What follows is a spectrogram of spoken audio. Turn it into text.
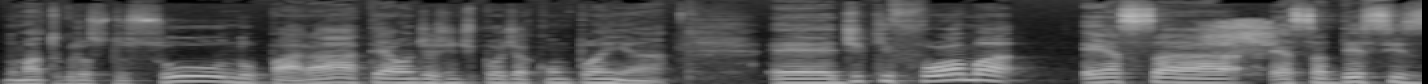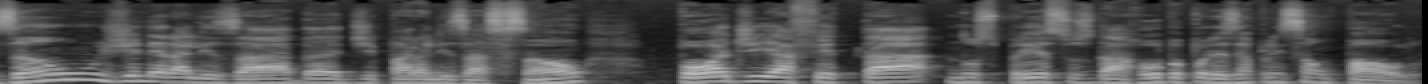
no Mato Grosso do Sul, no Pará, até onde a gente pôde acompanhar. É, de que forma essa, essa decisão generalizada de paralisação pode afetar nos preços da roupa, por exemplo, em São Paulo?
